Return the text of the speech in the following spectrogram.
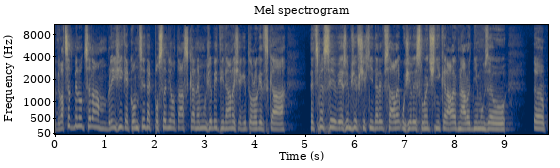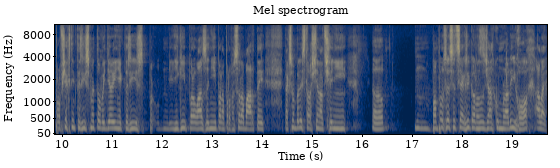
20 minut se nám blíží ke konci, tak poslední otázka nemůže být jiná než egyptologická. Teď jsme si, věřím, že všichni tady v sále užili Sluneční krále v Národním muzeu. Eh, pro všechny, kteří jsme to viděli, někteří díky provázení pana profesora Barty, tak jsme byli strašně nadšení. Eh, pan profesor sice, jak říkal na začátku, mladý hoch, ale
